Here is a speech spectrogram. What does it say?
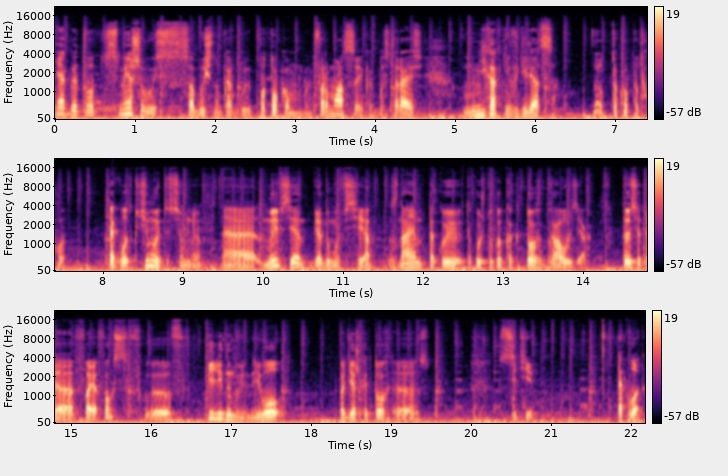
Я, говорит, вот смешиваюсь с обычным как бы потоком информации, как бы стараюсь никак не выделяться. Ну, такой подход. Так вот, к чему это все мы? Э, мы все, я думаю, все знаем такую, такую штуку, как Tor браузер. То есть это Firefox, э, впиленным в него поддержкой Tor э, сети. Так вот,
